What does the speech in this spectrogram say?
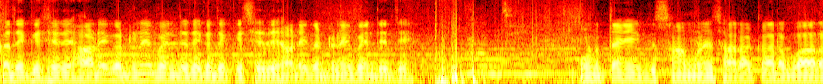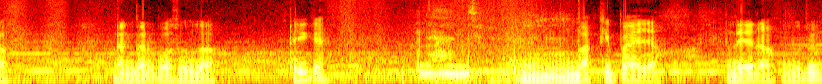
ਕਦੇ ਕਿਸੇ ਦੇ ਹਾੜੇ ਕੱਢਣੇ ਪੈਂਦੇ ਤੇ ਕਦੇ ਕਿਸੇ ਦੇ ਹਾੜੇ ਕੱਢਣੇ ਪੈਂਦੇ ਤੇ। ਹਾਂਜੀ। ਹੁਣ ਤਾਂ ਇੱਕ ਸਾਹਮਣੇ ਸਾਰਾ ਘਰ-ਬਾਰ ਡੰਗਰ ਪਸ਼ੂ ਦਾ। ਠੀਕ ਹੈ? ਹਾਂਜੀ। ਬਾਕੀ ਪੈ ਜਾ। ਨੇ ਰੱਖੂ ਤੂੰ।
